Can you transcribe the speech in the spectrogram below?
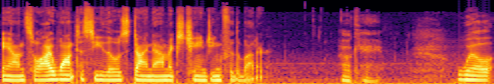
and so i want to see those dynamics changing for the better Okay. Well,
